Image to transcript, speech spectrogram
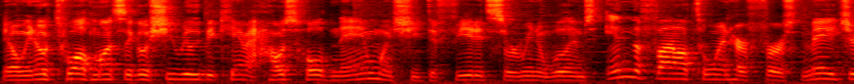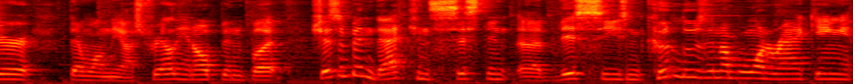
you know, we know 12 months ago she really became a household name when she defeated Serena Williams in the final to win her first major, then won the Australian Open, but she hasn't been that consistent uh, this season. Could lose the number one ranking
